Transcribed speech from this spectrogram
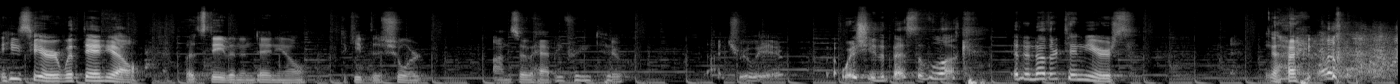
he's here with Danielle. But Steven and Danielle, to keep this short, I'm so happy for you too. I truly am. I wish you the best of luck in another 10 years. All right.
